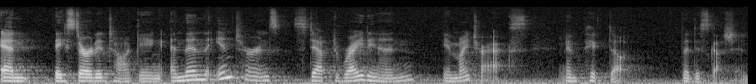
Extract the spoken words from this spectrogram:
And they started talking, and then the interns stepped right in, in my tracks, and picked up the discussion.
